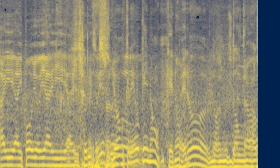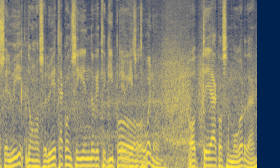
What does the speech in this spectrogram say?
hay, hay pollo y hay, hay chorizo y eso. Yo creo que no, Que no, pero don, don José Luis, don José Luis está consiguiendo que este equipo Que esté bueno. opte a cosas muy gordas. ¿eh?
